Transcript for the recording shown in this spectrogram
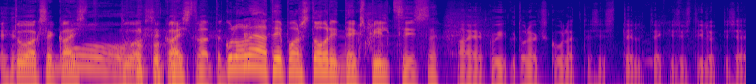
tuuakse kast wow., tuuakse kast, vaata, kuule ole hea, tee paar story't, teeks pilt siis. aa ja kui tuleks kuulata, siis teil tekkis just hiljuti see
